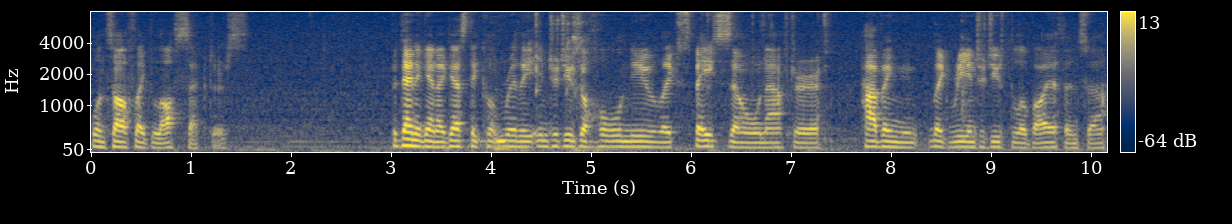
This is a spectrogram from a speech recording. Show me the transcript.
Once off like lost sectors. But then again, I guess they couldn't really introduce a whole new like space zone after having like reintroduced the Leviathan, so.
